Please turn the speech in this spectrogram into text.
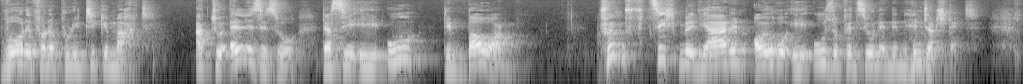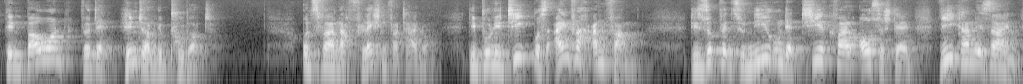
wurde von der Politik gemacht. Aktuell ist es so, dass die EU den Bauern 50 Milliarden Euro EU-Subventionen in den Hintern steckt. Den Bauern wird der Hintern gepudert. Und zwar nach Flächenverteilung. Die Politik muss einfach anfangen, die Subventionierung der Tierqual auszustellen. Wie kann es sein,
